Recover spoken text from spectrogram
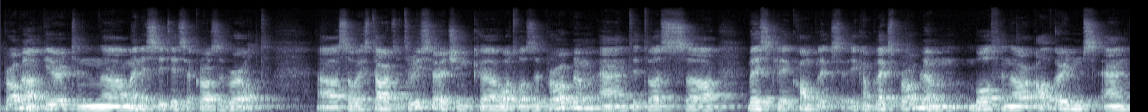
problem appeared in many cities across the world. Uh, so we started researching uh, what was the problem and it was uh, basically a complex, a complex problem both in our algorithms and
